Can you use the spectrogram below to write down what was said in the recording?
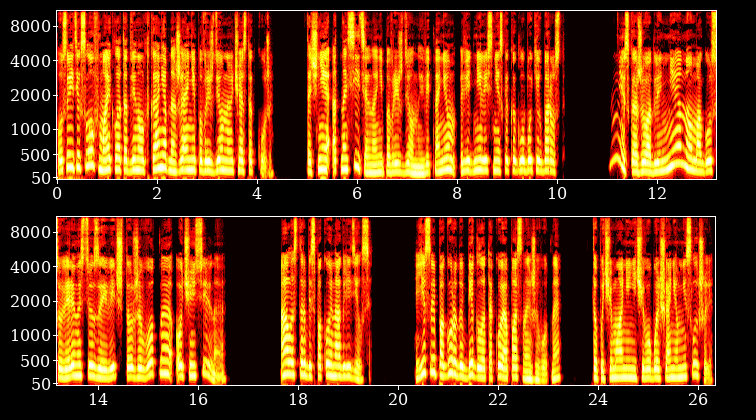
После этих слов Майкл отодвинул ткань, обнажая неповрежденный участок кожи. Точнее, относительно неповрежденный, ведь на нем виднелись несколько глубоких борозд. Не скажу о длине, но могу с уверенностью заявить, что животное очень сильное. Алластер беспокойно огляделся. Если по городу бегало такое опасное животное, то почему они ничего больше о нем не слышали?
